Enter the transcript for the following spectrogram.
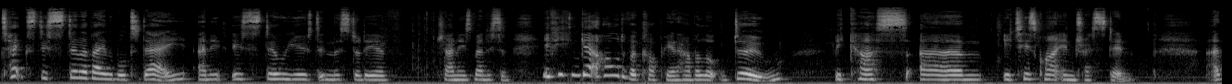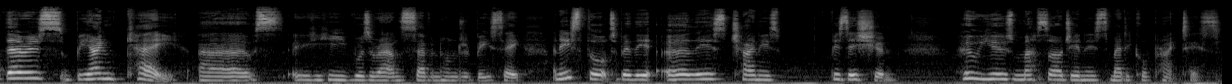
text is still available today and it is still used in the study of Chinese medicine. If you can get hold of a copy and have a look, do because um, it is quite interesting. Uh, there is Bianke, uh, he was around 700 BC, and he's thought to be the earliest Chinese physician who used massage in his medical practice.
